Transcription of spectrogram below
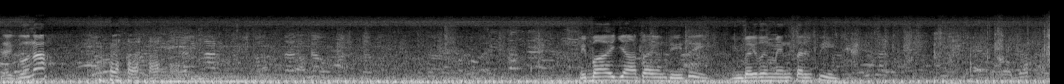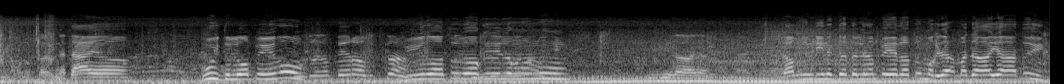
Lego na. May bahay yata yung dito eh. Environmental fee. Na tayo. Uy, dalawa pero. Puro ng pera, wait ka. Bira to, lagi lang ano. Hindi na. Dami hindi nagdadala ng pera to, magda- madaya to eh.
